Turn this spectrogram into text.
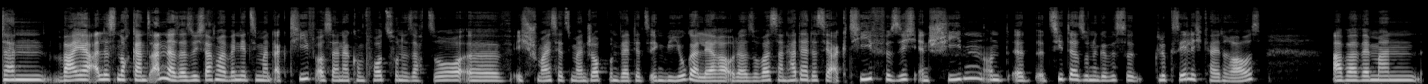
dann war ja alles noch ganz anders. Also ich sag mal, wenn jetzt jemand aktiv aus seiner Komfortzone sagt, so, äh, ich schmeiß jetzt meinen Job und werde jetzt irgendwie Yogalehrer oder sowas, dann hat er das ja aktiv für sich entschieden und äh, zieht da so eine gewisse Glückseligkeit raus. Aber wenn man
